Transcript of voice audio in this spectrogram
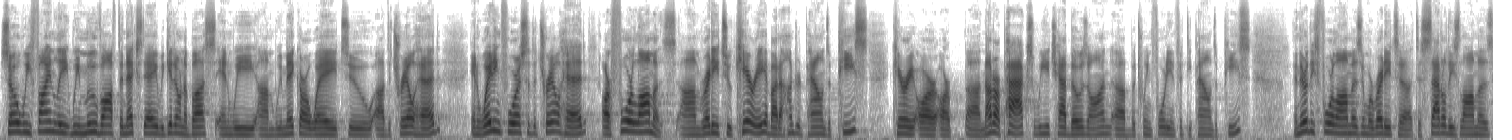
So we finally we move off the next day. We get on a bus and we um, we make our way to uh, the trailhead. And waiting for us at the trailhead are four llamas um, ready to carry about 100 pounds apiece, carry our, our uh, not our packs, we each had those on uh, between 40 and 50 pounds apiece. And there are these four llamas, and we're ready to, to saddle these llamas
